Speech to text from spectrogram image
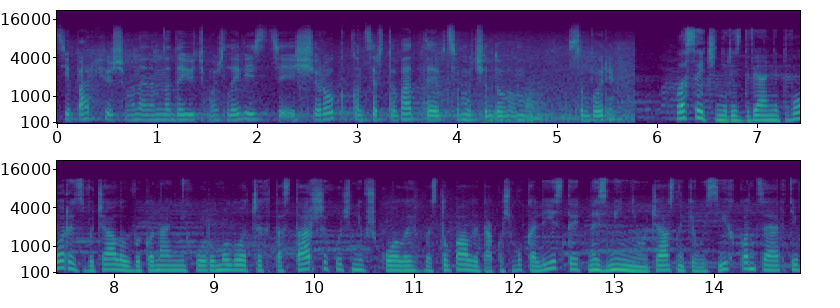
з єпархією, що вони нам надають можливість щороку концертувати в цьому чудовому соборі. Класичні різдвяні твори звучали у виконанні хору молодших та старших учнів школи. Виступали також вокалісти, незмінні учасники усіх концертів,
